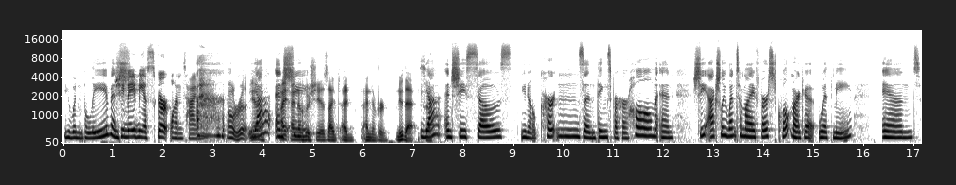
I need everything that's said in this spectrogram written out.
you wouldn't believe. And She made me a skirt one time. Oh, really? Yeah, and I, I know who she is. I, I I never knew that. so. Yeah, and she sews, you know, curtains and things for her home. And she actually went to my first quilt market with me. And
